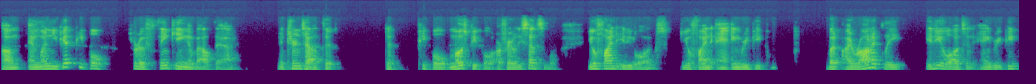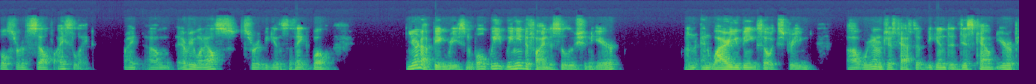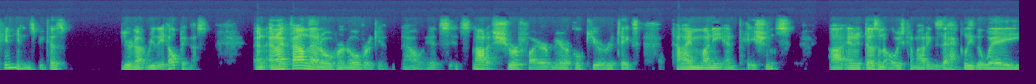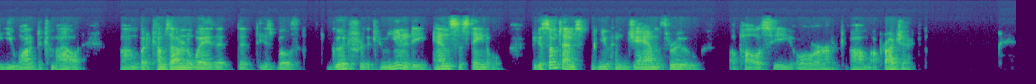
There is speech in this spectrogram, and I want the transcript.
Um, and when you get people sort of thinking about that, it turns out that that people, most people, are fairly sensible. You'll find ideologues, you'll find angry people, but ironically, ideologues and angry people sort of self-isolate, right? Um, everyone else sort of begins to think, well, you're not being reasonable. We we need to find a solution here. And, and why are you being so extreme? Uh, we're going to just have to begin to discount your opinions because you're not really helping us. And, and I found that over and over again. Now it's it's not a surefire miracle cure. It takes time, money, and patience, uh, and it doesn't always come out exactly the way you want it to come out. Um, but it comes out in a way that that is both good for the community and sustainable. Because sometimes you can jam through a policy or um, a project,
